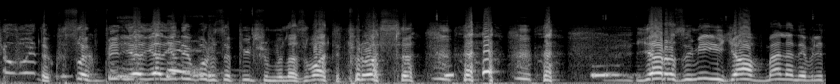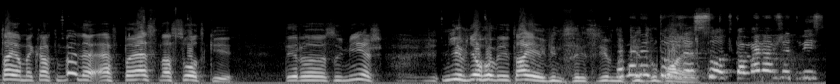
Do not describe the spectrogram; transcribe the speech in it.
Пілвина кусок, блін, я, я, я не можу це по-іншому назвати, просто. Я розумію, я в мене не влітає Майнкрафт, в мене FPS на сотки. Ти розумієш? Ні, в нього влітає, він все, рівно У мене підрубає. теж сотка, в мене вже 200.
